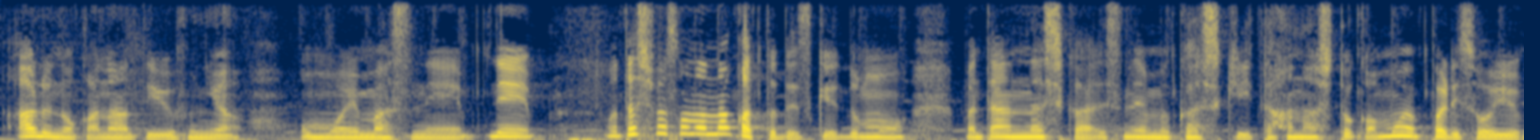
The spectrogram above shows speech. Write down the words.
あるのかなというふうには思いますね。で、私はそんななかったですけれども、まあ、旦那しかですね、昔聞いた話とかも、やっぱりそういう、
